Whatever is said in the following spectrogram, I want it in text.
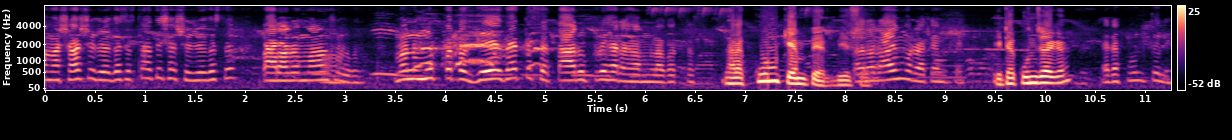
আমার শাশুড়ি হয়ে গেছে চাচি শাশুড়ি হয়ে গেছে তার আরও মারণ শুরু করছে। মানে মোট কথা যে যাইতেছে তার উপরে হ্যাঁ হামলা করতেছে। তারা কোন ক্যাম্পের তারা রায়মোড়া ক্যাম্পে। এটা কোন জায়গায় এটা ফুল তুলি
